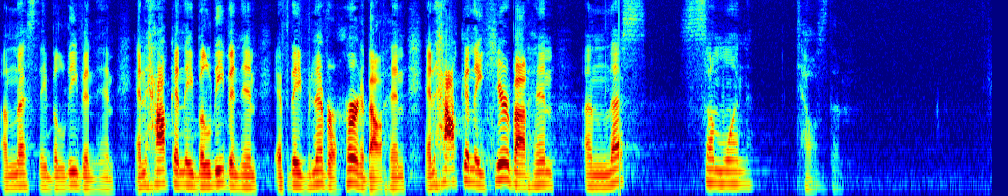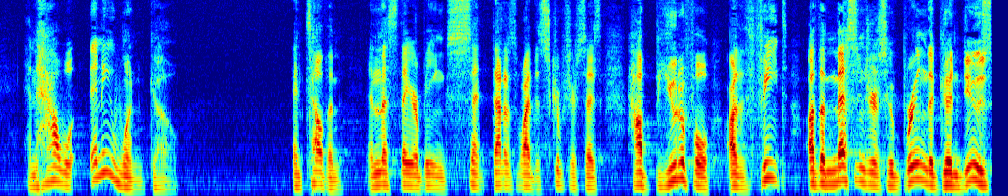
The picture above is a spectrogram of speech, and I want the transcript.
unless they believe in him? And how can they believe in him if they've never heard about him? And how can they hear about him unless someone tells them? And how will anyone go and tell them unless they are being sent? That is why the scripture says, How beautiful are the feet of the messengers who bring the good news.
